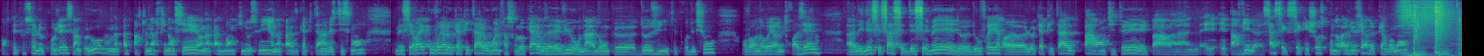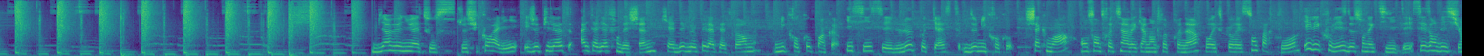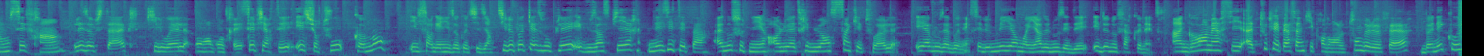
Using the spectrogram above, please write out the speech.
Porter tout seul le projet, c'est un peu lourd. On n'a pas de partenaire financier, on n'a pas de banque qui nous suit, on n'a pas de capital investissement. Mais c'est vrai qu'ouvrir le capital au moins de façon locale, vous avez vu, on a donc euh, deux unités de production. On va en ouvrir une troisième. Euh, l'idée, c'est ça, c'est d'essaimer et d'ouvrir euh, le capital par entité et par, et, et par ville. Ça, c'est quelque chose qu'on aurait dû faire depuis un moment. Bienvenue à tous, je suis Coralie et je pilote Altavia Foundation qui a développé la plateforme microco.com. Ici, c'est le podcast de Microco. Chaque mois, on s'entretient avec un entrepreneur pour explorer son parcours et les coulisses de son activité, ses ambitions, ses freins, les obstacles qu'il ou elle ont rencontrés, ses fiertés et surtout comment il s'organise au quotidien. Si le podcast vous plaît et vous inspire, n'hésitez pas à nous soutenir en lui attribuant 5 étoiles et à vous abonner. C'est le meilleur moyen de nous aider et de nous faire connaître. Un grand merci à toutes les personnes qui prendront le temps de le faire. Bonne écoute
